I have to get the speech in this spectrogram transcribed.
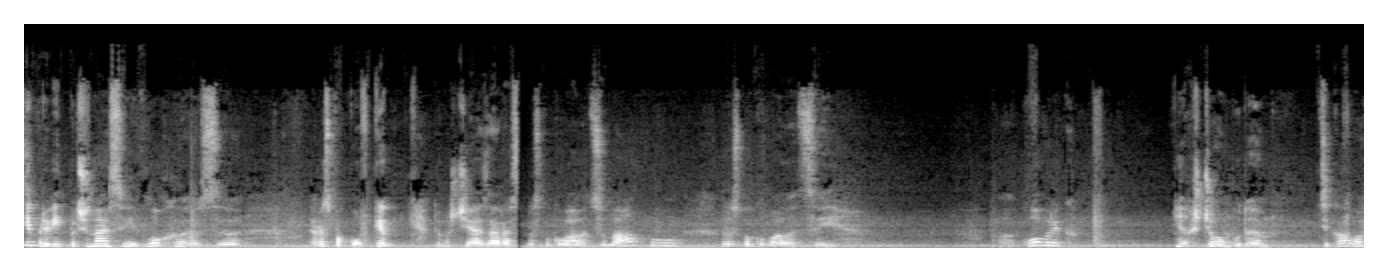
Всім привіт! Починаю свій влог з розпаковки, тому що я зараз розпакувала цю лампу, розпакувала цей коврик. Якщо вам буде цікаво,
